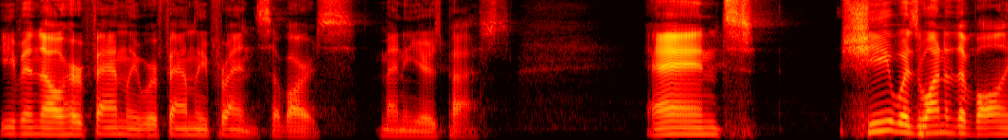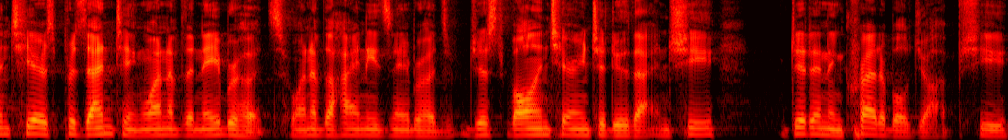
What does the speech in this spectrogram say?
even though her family were family friends of ours many years past. And she was one of the volunteers presenting one of the neighborhoods, one of the high needs neighborhoods, just volunteering to do that. And she did an incredible job. She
